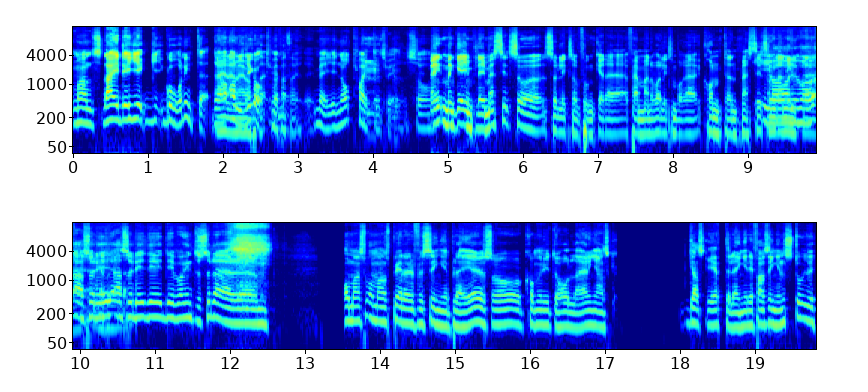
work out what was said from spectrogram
man, nej det går inte. Det Nej, har nej, aldrig gått för mig, mig i något fightingspel. Men, men gameplaymässigt så, så liksom funkade femman. Det var liksom bara contentmässigt som Ja, den det inte var, alltså, det, alltså det, det, det var ju inte sådär... Um, om, man, om man spelade för single player så kommer det inte hålla en ganska, ganska jättelänge. Det fanns ingen story.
